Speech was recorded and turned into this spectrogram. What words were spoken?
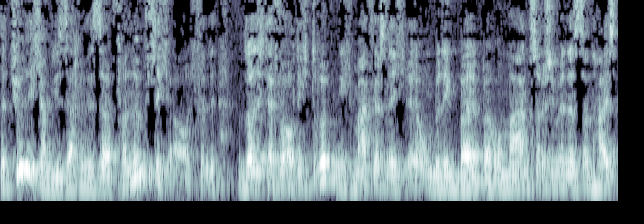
Natürlich haben die Sachen, ist ja vernünftig auch. Ich finde, man soll sich dafür auch nicht drücken. Ich mag das nicht äh, unbedingt bei, bei Romanen, zum Beispiel, wenn das dann heißt,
